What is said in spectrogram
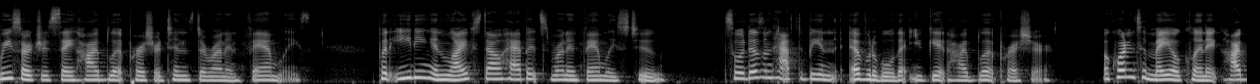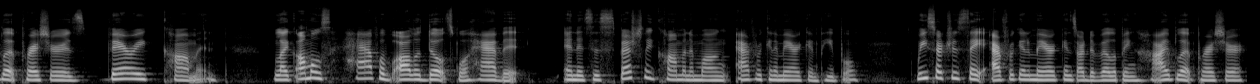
Researchers say high blood pressure tends to run in families, but eating and lifestyle habits run in families too. So it doesn't have to be inevitable that you get high blood pressure. According to Mayo Clinic, high blood pressure is very common. Like almost half of all adults will have it, and it's especially common among African American people. Researchers say African Americans are developing high blood pressure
